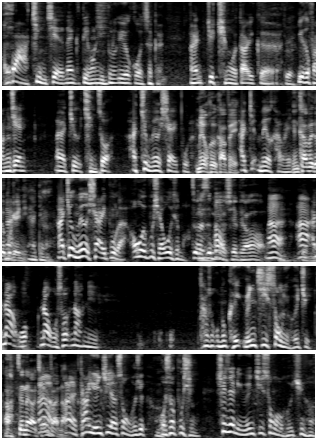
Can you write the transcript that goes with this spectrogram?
划境界的那个地方你不能越过这个，啊，就请我到一个一个房间，啊，就请坐，啊，就没有下一步了，没有喝咖啡，啊，就没有咖啡，连咖啡都不给你，啊，对，啊，就没有下一步了，我也不晓得为什么，这个是没有协调好啊啊，那我那我说，那你。”他说：“我们可以原机送你回去啊！真的要遣返了？哎，他原机要送我回去。我说不行，现在你原机送我回去哈，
